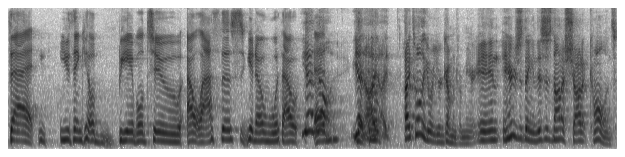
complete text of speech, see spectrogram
that you think he'll be able to outlast this, you know, without Yeah, no, yeah, no, I, I, I totally get where you're coming from here. And, and here's the thing: and this is not a shot at Collins.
